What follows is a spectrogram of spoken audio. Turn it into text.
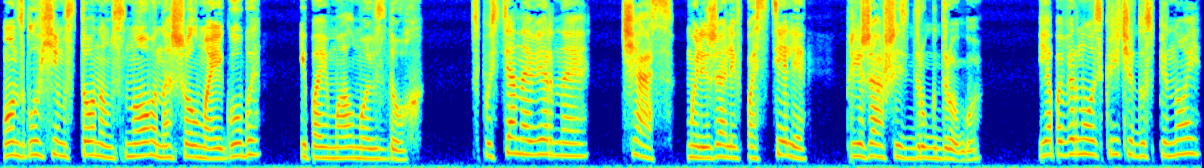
Он с глухим стоном снова нашел мои губы и поймал мой вздох. Спустя, наверное, час мы лежали в постели, прижавшись друг к другу. Я повернулась к Ричарду спиной,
